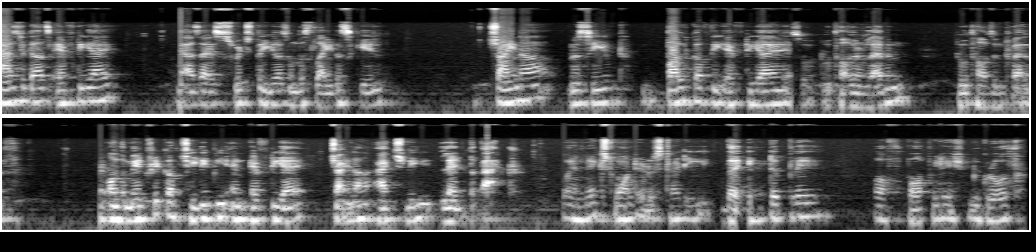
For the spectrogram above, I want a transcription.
As regards FDI, as I switch the years on the slider scale, China received bulk of the FDI, so 2011, 2012. On the metric of GDP and FDI, China actually led the pack. I next wanted to study the interplay of population growth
